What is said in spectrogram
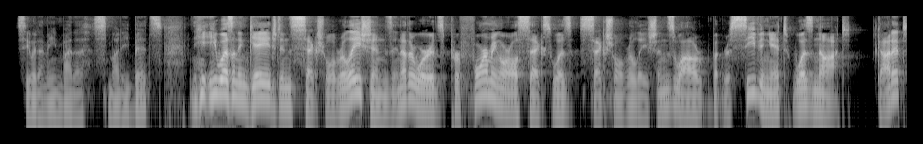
see what I mean by the smutty bits? He, he wasn't engaged in sexual relations. In other words, performing oral sex was sexual relations, while but receiving it was not. Got it?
